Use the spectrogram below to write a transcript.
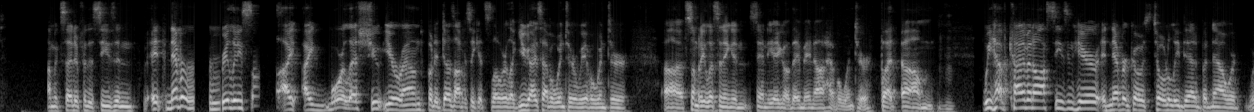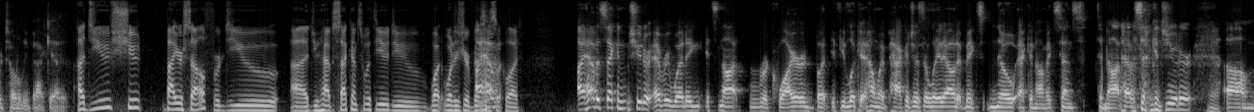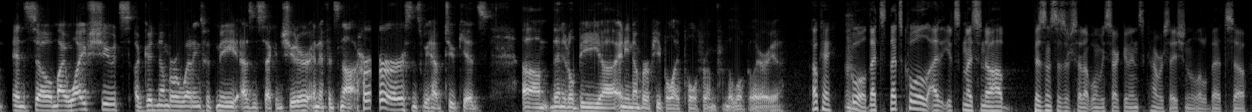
I'm excited for the season. It never really, I, I more or less shoot year round, but it does obviously get slower. Like you guys have a winter, we have a winter. Uh, if somebody listening in San Diego, they may not have a winter, but um, mm-hmm. we have kind of an off season here. It never goes totally dead, but now we're we're totally back at it. Uh, do you shoot by yourself, or do you uh, do you have seconds with you? Do you what what does your business look like? I have a second shooter every wedding. It's not required, but if you look at how my packages are laid out, it makes no economic sense to not have a second shooter. Yeah. Um, and so my wife shoots a good number of weddings with me as a second shooter, and if it's not her, since we have two kids, um, then it'll be uh, any number of people I pull from from the local area. Okay, mm. cool. Mm. That's that's cool. I, it's nice to know how businesses are set up when we start getting into conversation a little bit. So,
